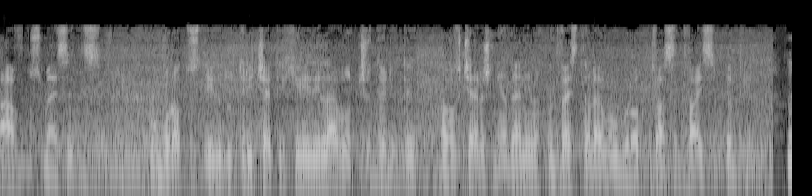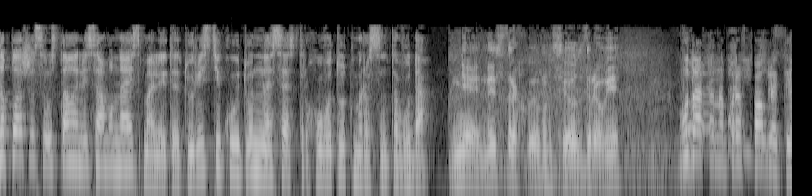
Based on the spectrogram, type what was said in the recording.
август месец оборота стига до 3-4 хиляди лева от чадърите, а във вчерашния ден имахме 200 лева оборот. Това са 20 пъти. На плаша са останали само най-смелите туристи, които не се страхуват от мръсната вода. Не, не страхувам се, оздрави. Водата на пръв поглед е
